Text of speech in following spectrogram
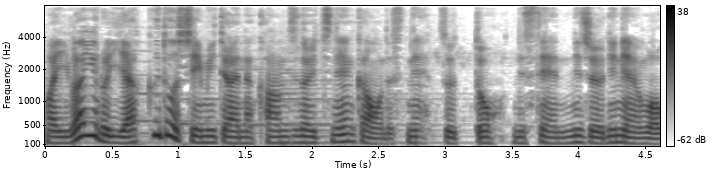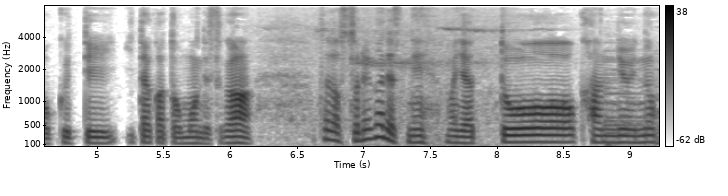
まあ、いわゆる厄年みたいな感じの1年間をですね、ずっと2022年は送っていたかと思うんですが、ただそれがですね、まあ、やっと加入の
